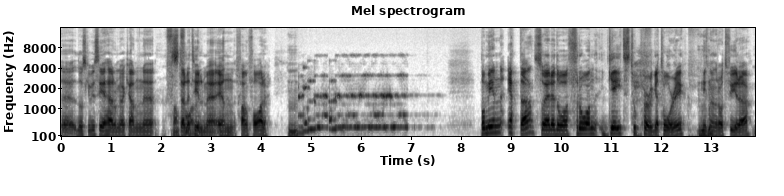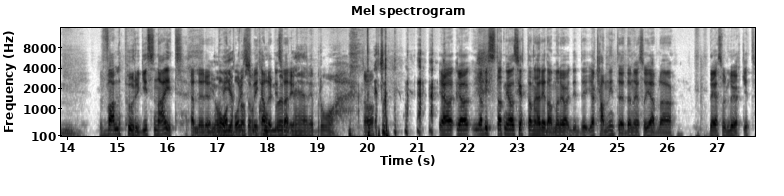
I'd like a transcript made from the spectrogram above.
eh, då ska vi se här om jag kan eh, Fanfar. ställa till med en fanfar. Mm. På min etta så är det då från Gates to Purgatory 1984. Valpurgis Night, eller Jag Valborg vad som vi kallar det i. Sverige. Det här är bra. Ja. Jag, jag, jag visste att ni har sett den här redan, men jag, jag kan inte. Den är så jävla... Det är så lökigt.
